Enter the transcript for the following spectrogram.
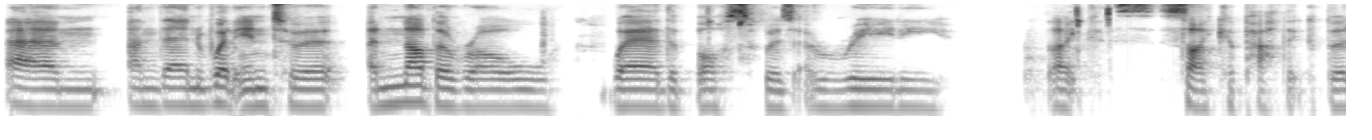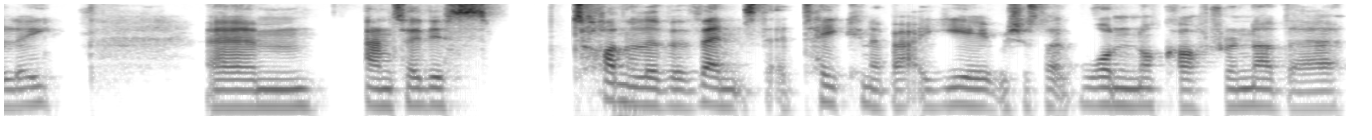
Um, and then went into a, another role where the boss was a really like psychopathic bully. Um, and so this tunnel of events that had taken about a year. It was just like one knock after another.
